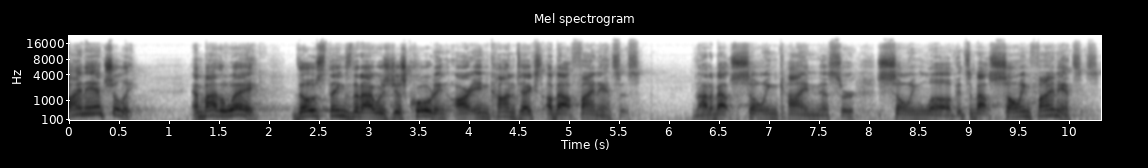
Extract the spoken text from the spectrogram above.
financially. And by the way, those things that I was just quoting are in context about finances, not about sowing kindness or sowing love. It's about sowing finances.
